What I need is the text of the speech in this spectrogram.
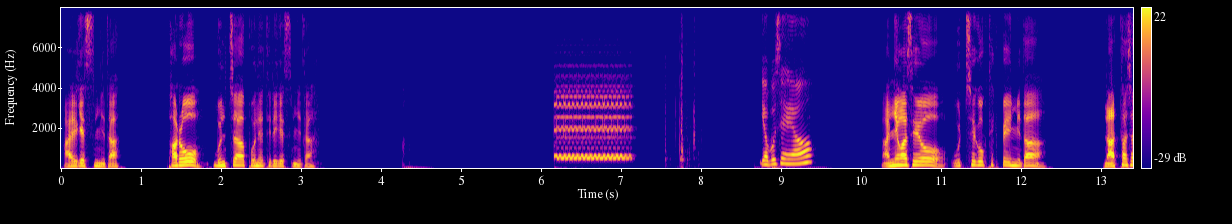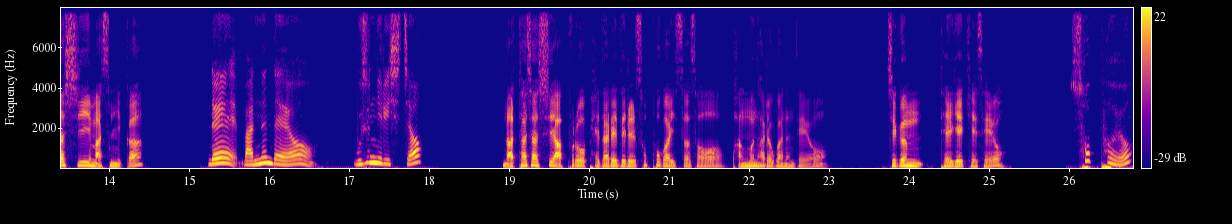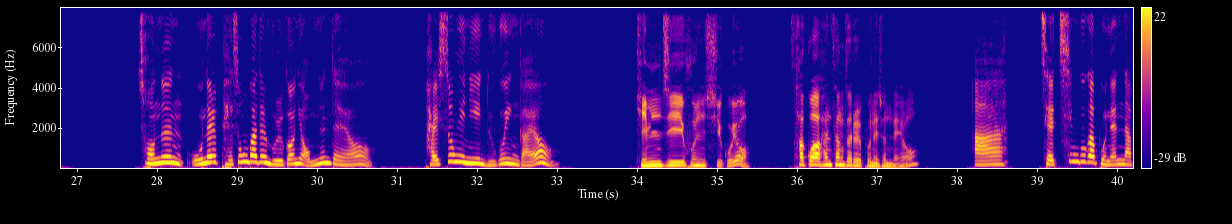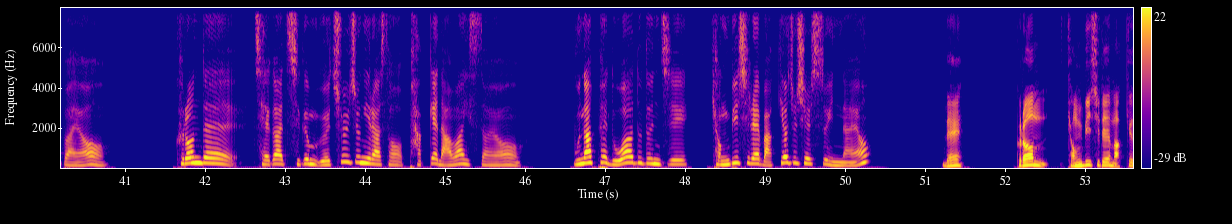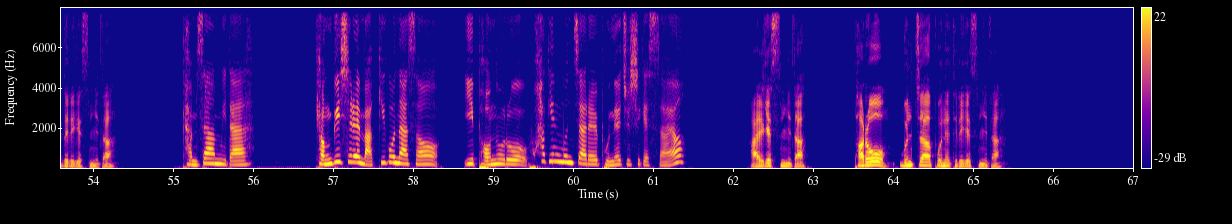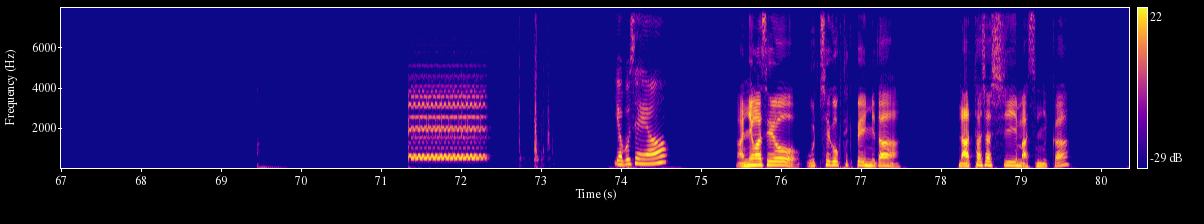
알겠습니다. 바로 문자 보내드리겠습니다. 여보세요? 안녕하세요. 우체국 택배입니다. 나타샤 씨 맞습니까? 네, 맞는데요. 무슨 일이시죠? 나타샤 씨 앞으로 배달해 드릴 소포가 있어서 방문하려고 하는데요. 지금 댁에 계세요? 소포요? 저는 오늘 배송받을 물건이 없는데요. 발송인이 누구인가요? 김지훈 씨고요. 사과 한 상자를 보내셨네요. 아, 제 친구가 보냈나 봐요. 그런데 제가 지금 외출 중이라서 밖에 나와 있어요. 문 앞에 놓아두든지 경비실에 맡겨주실 수 있나요? 네. 그럼 경비실에 맡겨드리겠습니다. 감사합니다. 경비실에 맡기고 나서 이 번호로 확인 문자를 보내주시겠어요? 알겠습니다. 바로 문자 보내드리겠습니다. 여보세요? 안녕하세요. 우체국 택배입니다. 나타샤 씨 맞습니까?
